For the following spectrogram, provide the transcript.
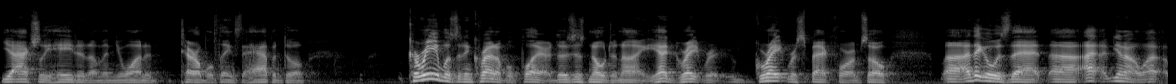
you actually hated them and you wanted terrible things to happen to them. Kareem was an incredible player. There's just no denying. You had great great respect for him. So. Uh, I think it was that. Uh, I, you know, uh,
